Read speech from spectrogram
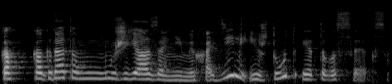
как когда-то мужья за ними ходили и ждут этого секса.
